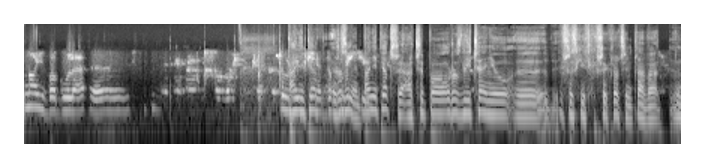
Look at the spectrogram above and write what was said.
No i w ogóle e, Panie Piotr, rozumiem. Panie Piotrze, a czy po rozliczeniu y, wszystkich tych przekroczeń prawa, no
